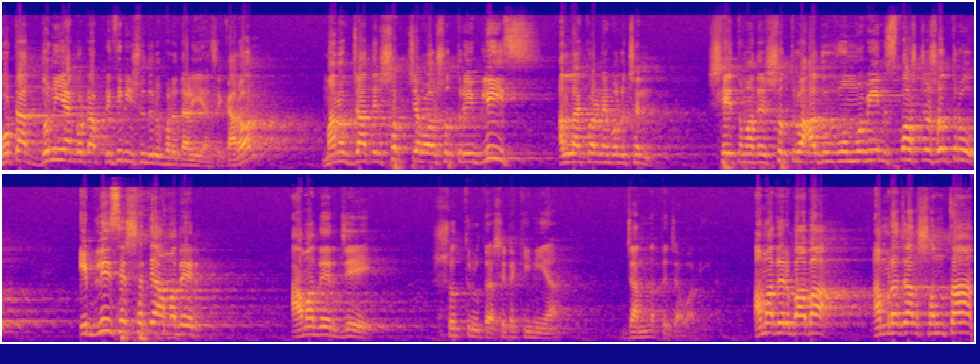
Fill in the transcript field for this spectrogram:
গোটা দুনিয়া, গোটা পৃথিবী সুদের উপরে দাঁড়িয়ে আছে। কারণ মানব জাতির সবচেয়ে বড় শত্রু ইবলিস। আল্লাহ কোরআনে বলেছেন, সে তোমাদের শত্রু আদু মুবিন, স্পষ্ট শত্রু। ইবলিসের সাথে আমাদের আমাদের যে শত্রুতা, সেটা কি নিয়া? জান্নাতে যাওয়া নিয়ে। আমাদের বাবা, আমরা যার সন্তান,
